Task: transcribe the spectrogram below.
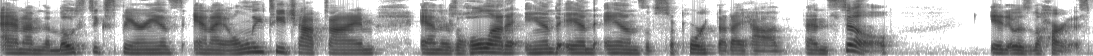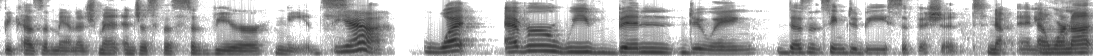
And I'm the most experienced, and I only teach half time. And there's a whole lot of and, and, ands of support that I have. And still, it was the hardest because of management and just the severe needs. Yeah. Whatever we've been doing doesn't seem to be sufficient. No, anymore. and we're not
